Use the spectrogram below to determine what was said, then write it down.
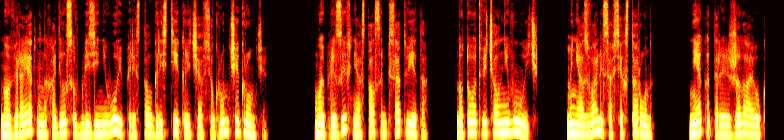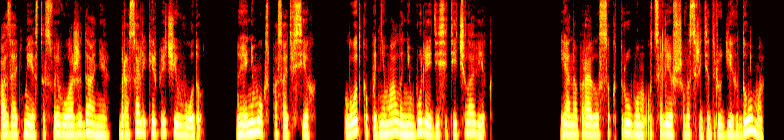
но, вероятно, находился вблизи него и перестал грести, крича все громче и громче. Мой призыв не остался без ответа, но то отвечал не Вуич. Меня звали со всех сторон. Некоторые, желая указать место своего ожидания, бросали кирпичи в воду, но я не мог спасать всех. Лодка поднимала не более десяти человек. Я направился к трубам уцелевшего среди других дома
